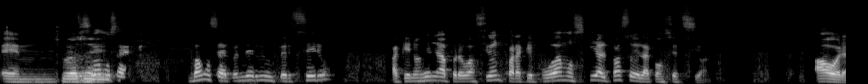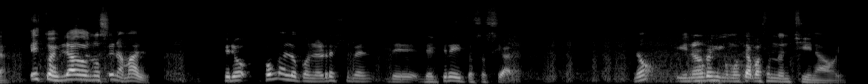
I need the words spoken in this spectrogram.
Em, entonces vamos a, vamos a depender de un tercero a que nos den la aprobación para que podamos ir al paso de la concepción. Ahora, esto aislado no suena mal, pero pónganlo con el régimen del crédito social, ¿no? Y no un régimen como está pasando en China hoy.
